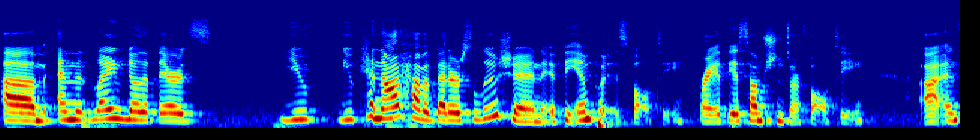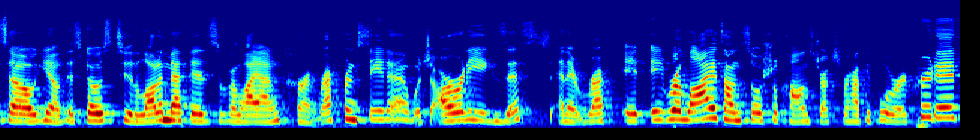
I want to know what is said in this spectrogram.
Um, and letting you know that there's you you cannot have a better solution if the input is faulty, right? If the assumptions are faulty. Uh, and so, you know, this goes to a lot of methods rely on current reference data, which already exists, and it, it, it relies on social constructs for how people were recruited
